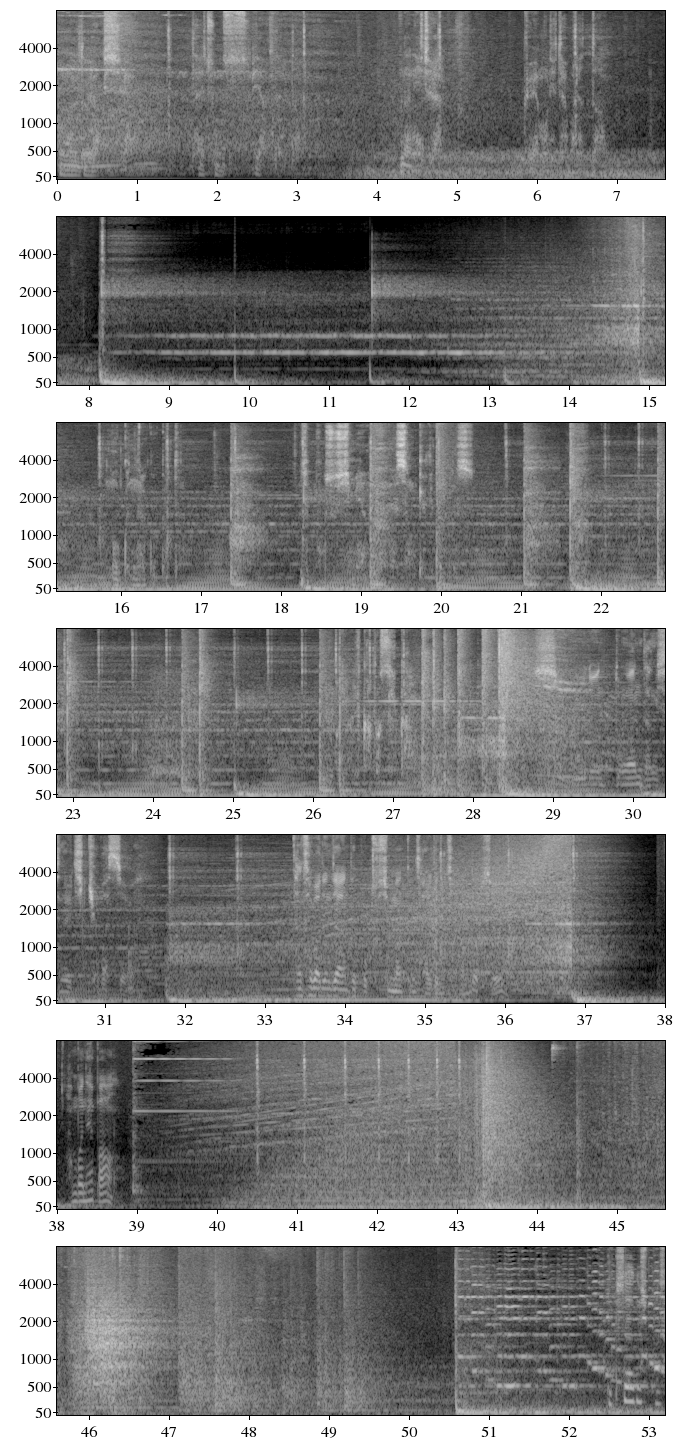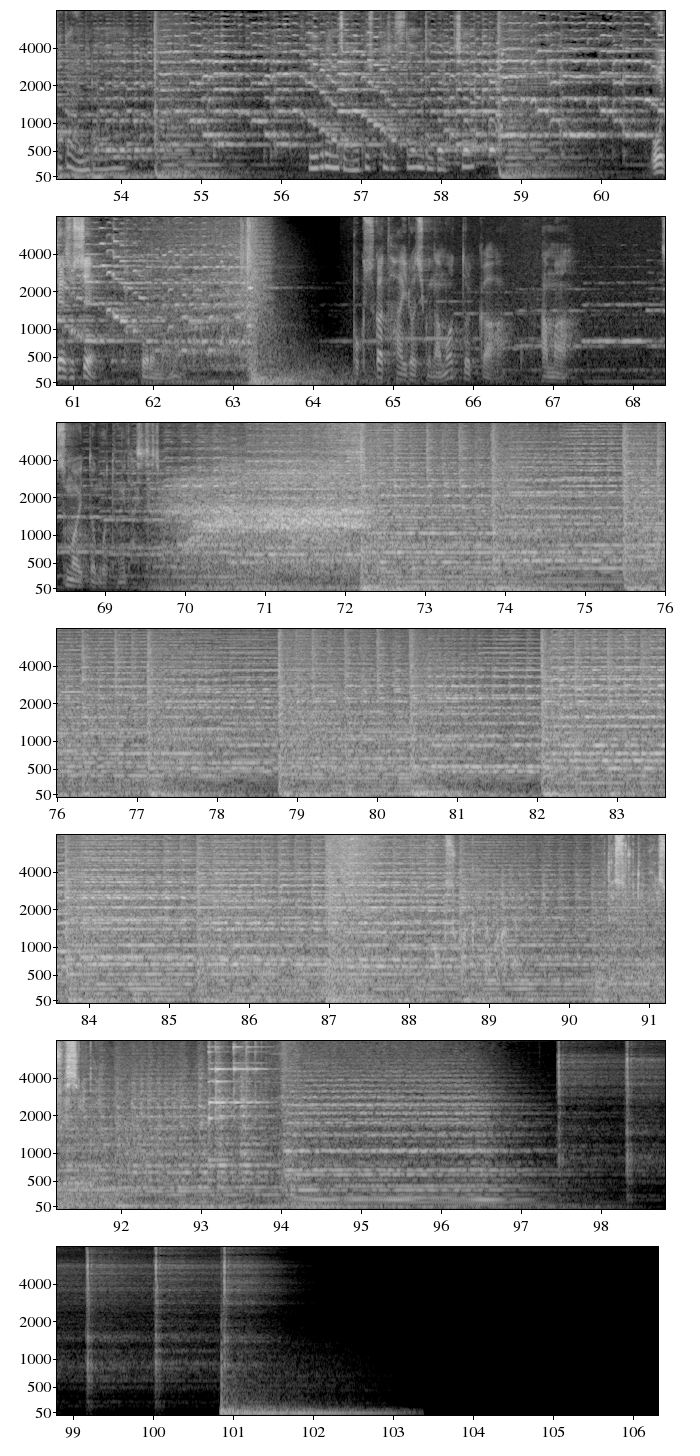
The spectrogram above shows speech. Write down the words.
오늘도 역시 대충 수습이 안 된다. 난 이제 괴물이 돼버렸다. 당신을 지켜봤어요. 상처받은 자한테 복수심만큼 잘 되는 사람도 없어요. 한번 해봐. 복수하고 싶어서가 아니라 왜 그런지 알고 싶어서 싸운다고 했죠? 오대수 씨, 오랜만에. 복수가 다 이루어지고 나면 어떨까? 아마 숨어있던 고통이 다시 찾아올 거야.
